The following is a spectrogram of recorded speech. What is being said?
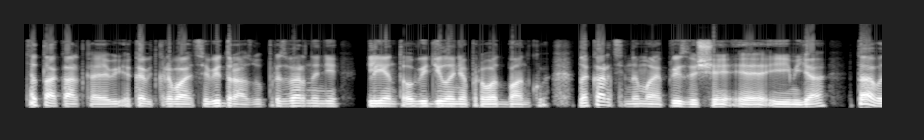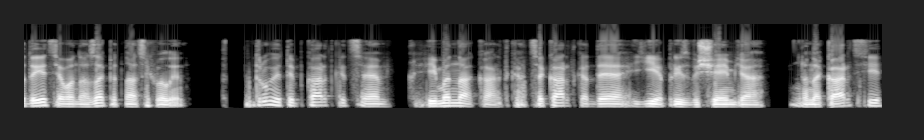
це та картка, яка відкривається відразу при зверненні клієнта у відділення Приватбанку. На картці немає прізвища е, і ім'я, та видається вона за 15 хвилин. Другий тип картки це іменна картка. Це картка, де є прізвище ім'я на картці.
